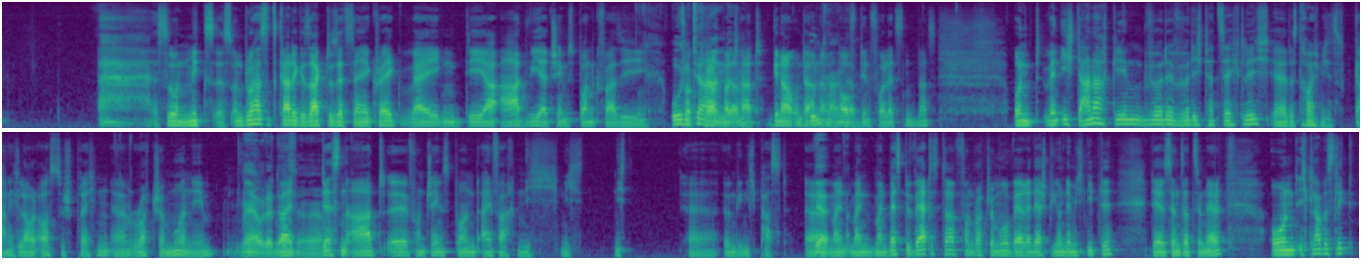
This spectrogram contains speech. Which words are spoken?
ah, es so ein Mix ist. Und du hast jetzt gerade gesagt, du setzt Daniel Craig wegen der Art, wie er James Bond quasi unter verkörpert anderem. hat. Genau, unter, unter anderem, anderem auf den vorletzten Platz. Und wenn ich danach gehen würde, würde ich tatsächlich, äh, das traue ich mich jetzt gar nicht laut auszusprechen, ähm, Roger Moore nehmen. Ja, oder das. Weil ja, ja. dessen Art äh, von James Bond einfach nicht, nicht, nicht äh, irgendwie nicht passt. Äh, ja. mein, mein, mein bestbewertester von Roger Moore wäre Der Spion, der mich liebte. Der ist sensationell. Und ich glaube, es liegt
